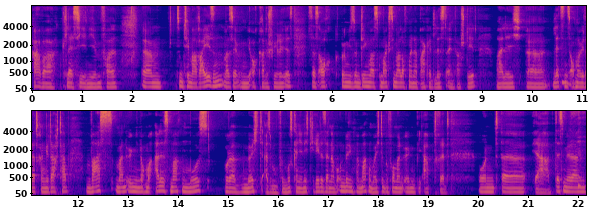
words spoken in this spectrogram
aber classy in jedem Fall. Ähm, zum Thema Reisen, was ja irgendwie auch gerade schwierig ist, ist das auch irgendwie so ein Ding, was maximal auf meiner Bucketlist einfach steht, weil ich äh, letztens auch mal wieder dran gedacht habe, was man irgendwie noch mal alles machen muss oder möchte, also von muss kann ja nicht die Rede sein, aber unbedingt mal machen möchte, bevor man irgendwie abtritt. Und äh, ja, das mir dann,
